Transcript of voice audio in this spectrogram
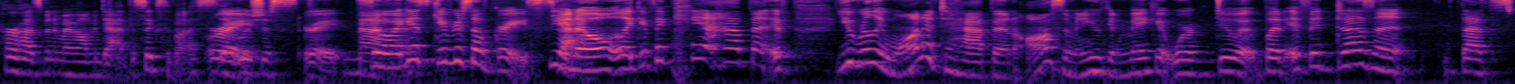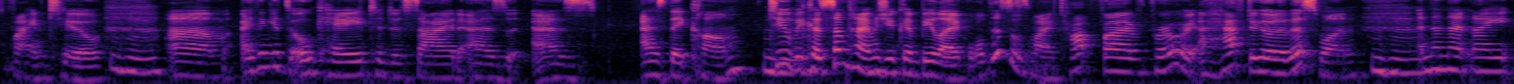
her husband, and my mom and dad, the six of us. It was just Right. So I guess give yourself grace. Yeah. You know, like if it can't happen, if you really want it to happen, awesome, and you can make it work, do it. But if it doesn't, that's fine too. Mhm. Um, I think it's okay to decide as as as they come too, Mhm. because sometimes you could be like, well, this is my top five priority. I have to go to this one. Mhm. and then that night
